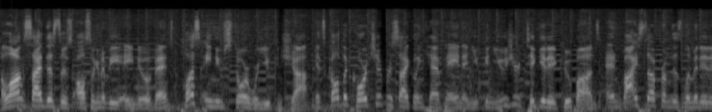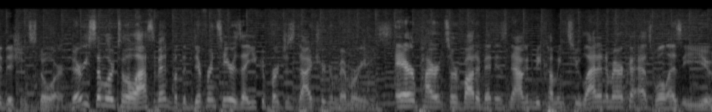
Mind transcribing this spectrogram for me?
Alongside this, there's also going to be a new event, plus a new store where you can shop. It's called the Courtship Recycling Campaign, and you can use your ticketed coupons and buy stuff from this limited edition store. Very similar to the last event, but the difference here is that you can purchase Dive Trigger Memories. Air Pirate Servbot event is now going to be coming to Latin America as well as EU.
